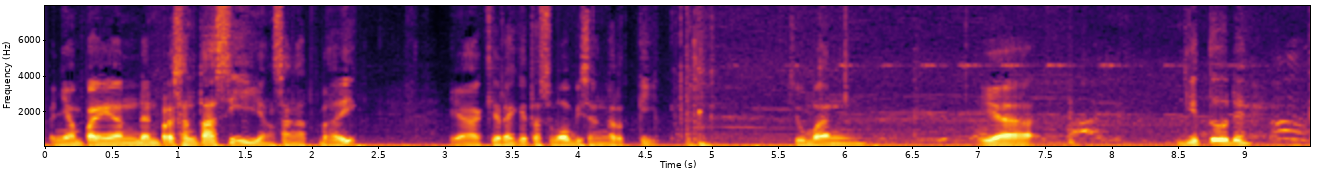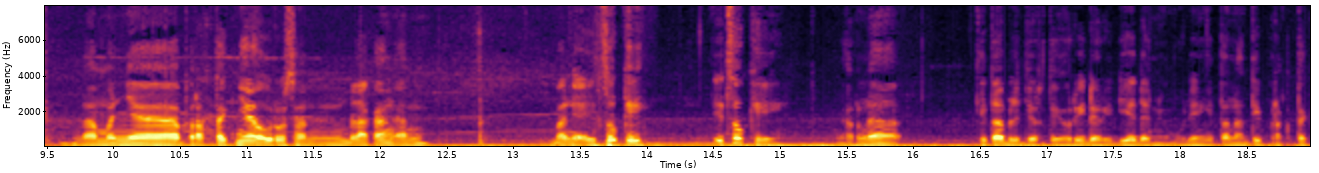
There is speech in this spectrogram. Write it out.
Penyampaian dan presentasi yang sangat baik ya akhirnya kita semua bisa ngerti. Cuman ya gitu deh. Namanya prakteknya urusan belakangan. Cuman ya it's okay it's okay. Karena kita belajar teori dari dia dan kemudian kita nanti praktek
